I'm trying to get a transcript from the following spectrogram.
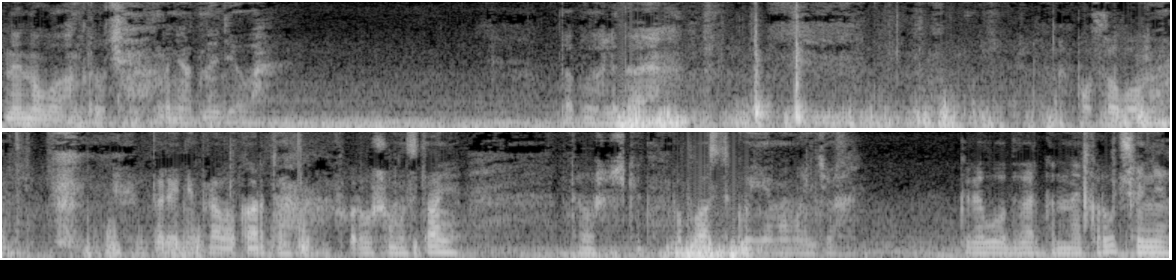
Не нова, коротше, понятне діло. Так виглядає по салону. Передня права карта в хорошому стані. Трошечки по пластику є моментів. Крило, дверка не кручені.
